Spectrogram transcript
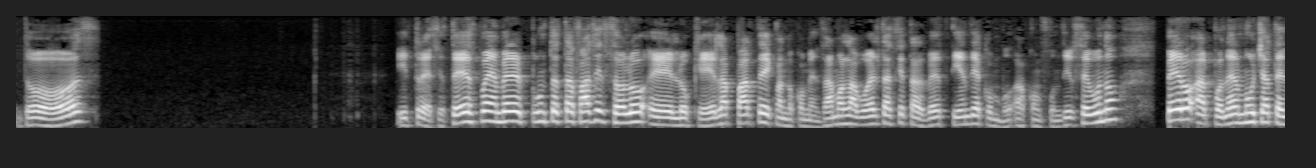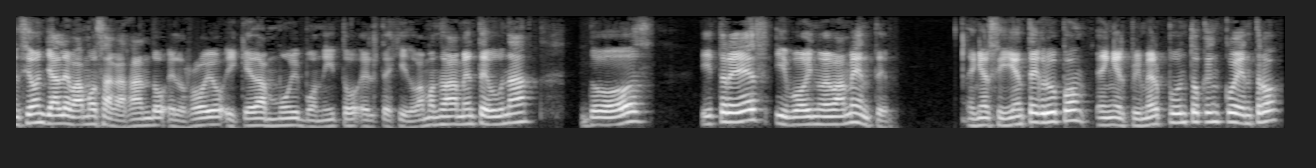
Dos y 3. Si ustedes pueden ver el punto está fácil, solo eh, lo que es la parte de cuando comenzamos la vuelta es que tal vez tiende a, confundirse uno, pero al poner mucha atención ya le vamos agarrando el rollo y queda muy bonito el tejido. Vamos nuevamente una, dos y tres y voy nuevamente. En el siguiente grupo, en el primer punto que encuentro,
